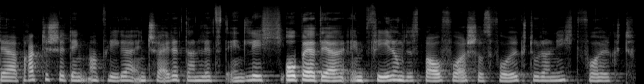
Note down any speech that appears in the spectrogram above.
Der praktische Denkmalpfleger entscheidet dann letztendlich, ob er der Empfehlung des Bauforschers folgt oder nicht folgt.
